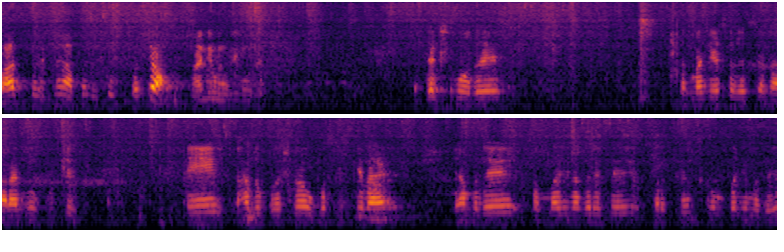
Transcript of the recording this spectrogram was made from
पाच प्रश्न आपण इथे उत्तर द्या. आणि अध्यक्ष महोदय सन्मान्य सदस्य नारायण कुंटे ने हा जो प्रश्न उपस्थित केला आहे यामध्ये संभाजीनगर येथे परकिन्स कंपनीमध्ये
